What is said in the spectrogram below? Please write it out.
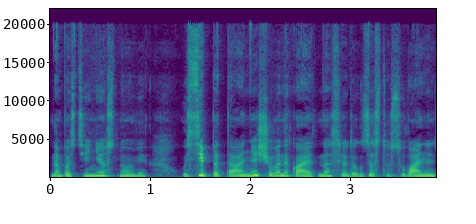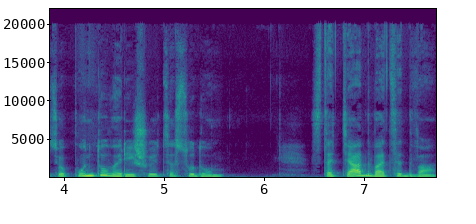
на постійній основі. Усі питання, що виникають внаслідок застосування цього пункту, вирішуються судом. Стаття 22.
